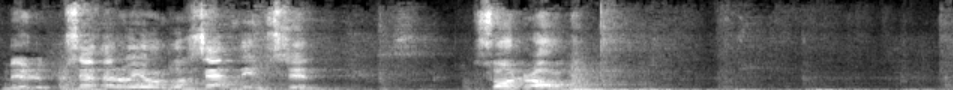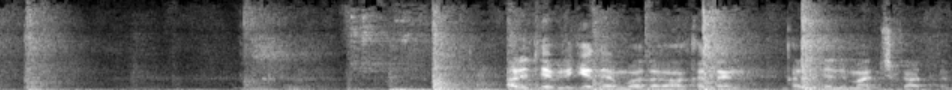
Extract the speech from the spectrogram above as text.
Mevlüt bu sefer o yorgun sen dinçsin. Son round. Ali tebrik ederim bu arada. Hakikaten kaliteli maç çıkarttın.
